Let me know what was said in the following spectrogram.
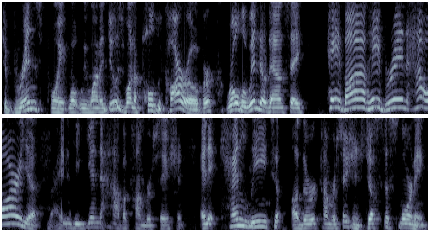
To Bryn's point, what we want to do is want to pull the car over, roll the window down, say, hey bob. Hey bryn. How are you right. and begin to have a conversation. And it can lead to other conversations. Just this morning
